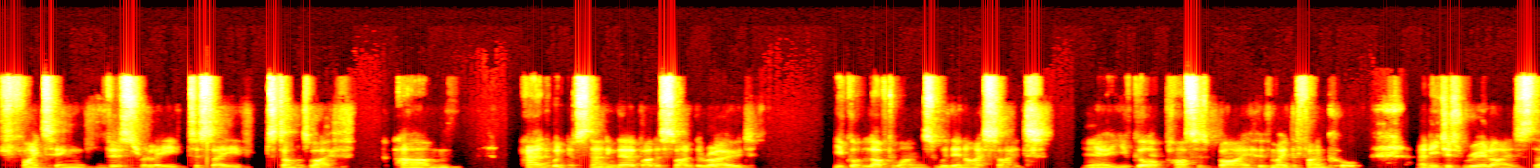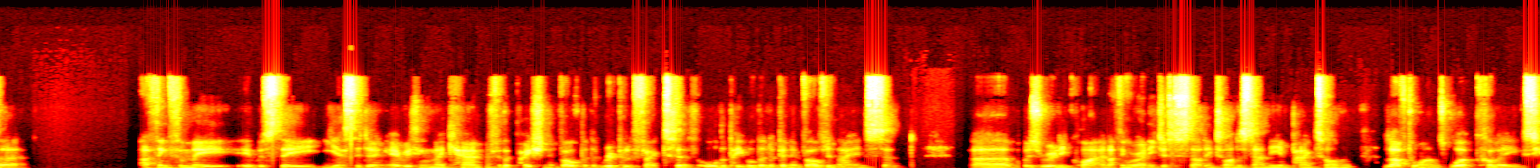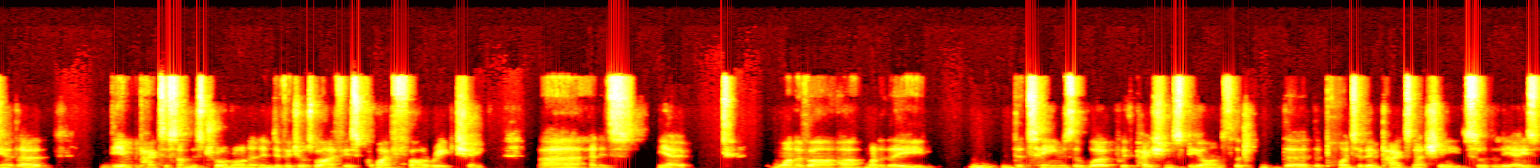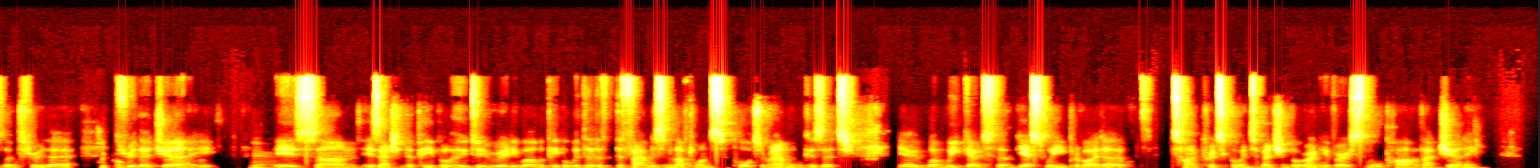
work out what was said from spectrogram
fighting viscerally to save someone's life. Um, and when you're standing there by the side of the road, you've got loved ones within eyesight. Yeah. You know, you've got yeah. passers-by who've made the phone call, and you just realise that. I think for me, it was the yes, they're doing everything they can for the patient involved, but the ripple effect of all the people that have been involved in that incident uh, was really quite. And I think we're only just starting to understand the impact on loved ones, work colleagues, you know, the the impact of some of this trauma on an individual's life is quite far reaching. Uh, and it's, you know, one of our one of the the teams that work with patients beyond the the, the point of impact and actually sort of liaise with them through their through their journey yeah. is um, is actually the people who do really well, the people with the, the families and loved ones support around them, because it's you know when we go to them, yes, we provide a time critical intervention, but we're only a very small part of that journey,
